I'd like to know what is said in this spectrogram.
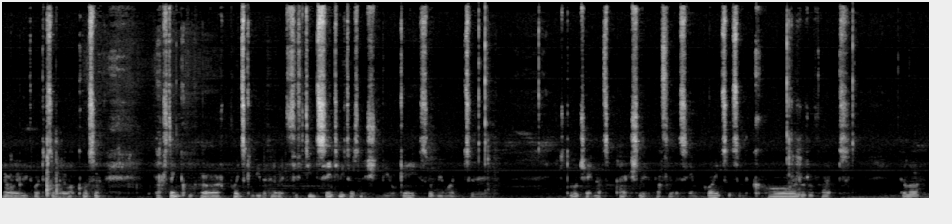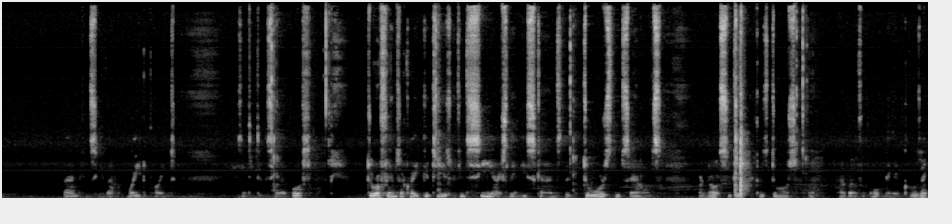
Normally we want to zoom in a lot closer. I think our points can be within about 15 centimetres and it should be okay. So we want to double check that's actually roughly the same point, so it's in the corner of that pillar, and we can see that white point is indeed the same of both. Door frames are quite good to use. We can see actually in these scans that doors themselves are not so good because doors have a habit of opening and closing.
